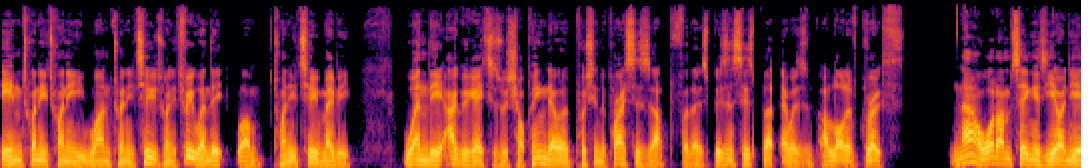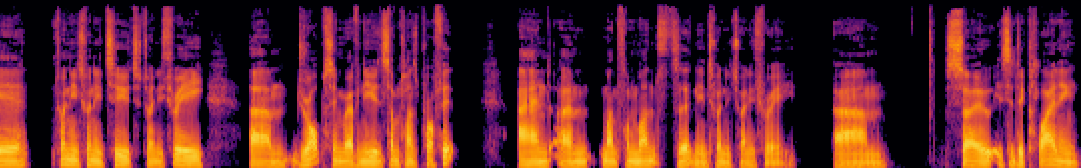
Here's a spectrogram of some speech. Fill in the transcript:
in 2021, 22, 23, when the, well, 22 maybe, when the aggregators were shopping, they were pushing the prices up for those businesses, but there was a lot of growth. Now, what I'm seeing is year on year, 2022 to 23, um, drops in revenue and sometimes profit and, um, month on month, certainly in 2023. Um, so it's a declining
